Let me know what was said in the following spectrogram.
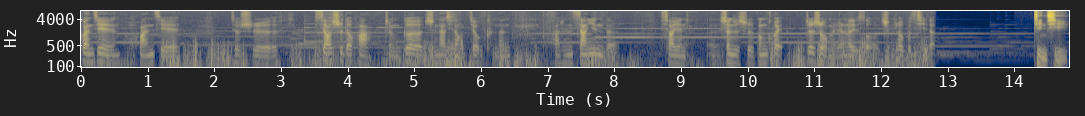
关键环节就是消失的话，整个生态系统就可能发生相应的效应，呃，甚至是崩溃，这是我们人类所承受不起的。近期，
